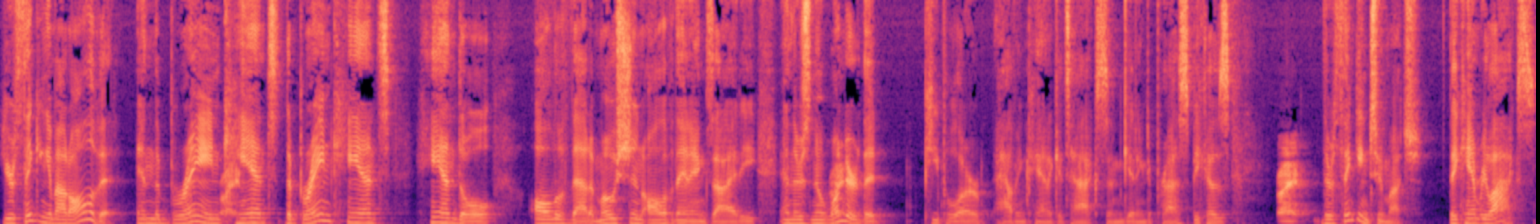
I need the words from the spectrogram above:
you're thinking about all of it, and the brain Right. can't the brain can't handle all of that emotion, all of that anxiety, and there's no wonder that people are having panic attacks and getting depressed because Right. they're thinking too much. They can't relax.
